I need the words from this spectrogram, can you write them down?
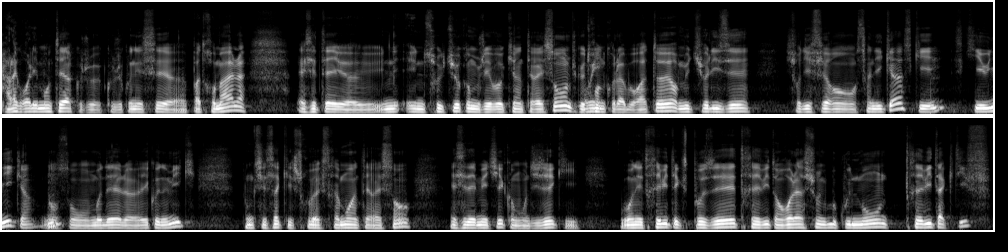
à l'agroalimentaire que je, que je connaissais euh, pas trop mal. Et c'était une, une, structure, comme j'ai évoqué, intéressante, puisque 30 collaborateurs, mutualisés sur différents syndicats, ce qui est, mmh. ce qui est unique hein, dans mmh. son modèle euh, économique. Donc c'est ça qui je trouve extrêmement intéressant. Et c'est des métiers, comme on disait, qui, où on est très vite exposé, très vite en relation avec beaucoup de monde, très vite actif.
